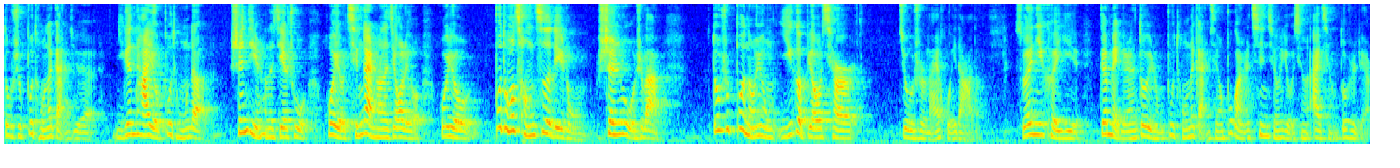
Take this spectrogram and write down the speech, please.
都是不同的感觉，你跟他有不同的身体上的接触，或有情感上的交流，或有不同层次的一种深入，是吧？都是不能用一个标签儿，就是来回答的，所以你可以跟每个人都有一种不同的感情，不管是亲情、友情、爱情，都是这样。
